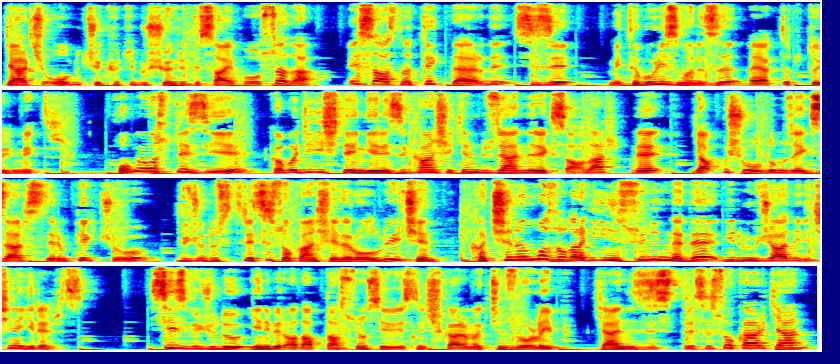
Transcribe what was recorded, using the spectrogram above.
Gerçi oldukça kötü bir şöhrete sahip olsa da esasında tek derdi sizi metabolizmanızı ayakta tutabilmektir. Homeostaziyi, kabaca iç dengenizi kan şekerini düzenleyerek sağlar ve yapmış olduğumuz egzersizlerin pek çoğu vücudu stresi sokan şeyler olduğu için kaçınılmaz olarak insülinle de bir mücadele içine gireriz. Siz vücudu yeni bir adaptasyon seviyesine çıkarmak için zorlayıp kendinizi strese sokarken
